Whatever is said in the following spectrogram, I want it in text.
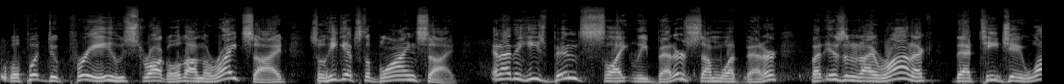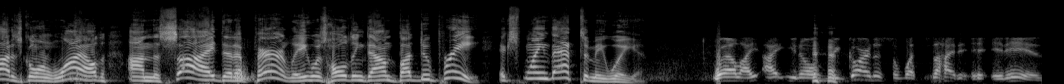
we'll put Dupree, who struggled, on the right side, so he gets the blind side. And I think he's been slightly better, somewhat better. But isn't it ironic that T.J. Watt is going wild on the side that apparently was holding down Bud Dupree? Explain that to me, will you? Well, I, I you know, regardless of what side it, it is,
